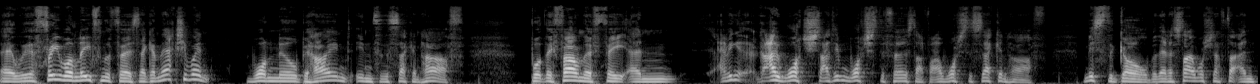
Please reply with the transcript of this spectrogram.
Uh, with a three-one lead from the first leg, and they actually went one 0 behind into the second half, but they found their feet. And I think I watched. I didn't watch the first half. I watched the second half. Missed the goal, but then I started watching after that, and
